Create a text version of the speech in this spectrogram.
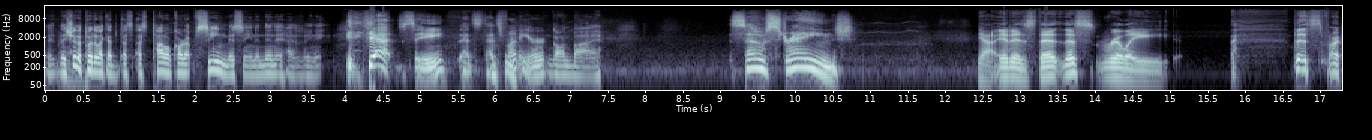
They- They should have put like a, a, a title card up, scene missing, and then it has meaning yeah, see, that's that's funnier. gone by. so strange. Yeah, it is. Th- this really, this part,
